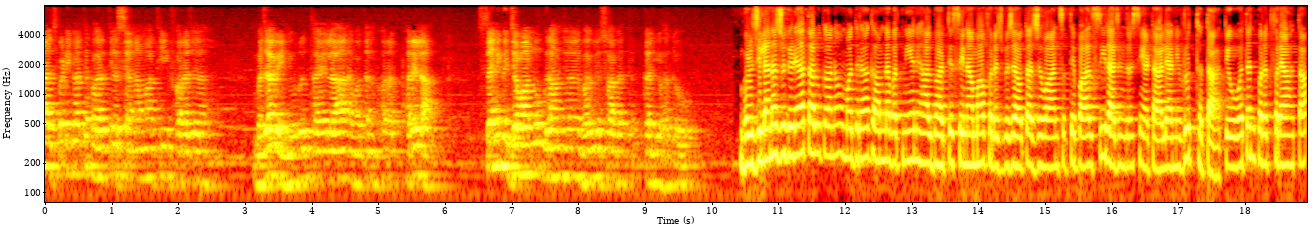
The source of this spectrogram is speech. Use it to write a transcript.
રાજપટી ખાતે ભારતીય સેનામાંથી ફરજ બજાવી નિવૃત્ત થયેલા અને વતન ફરેલા સૈનિક જવાનનું ગ્રામજનોએ ભવ્ય સ્વાગત કર્યું હતું. ભરૂચ જિલ્લાના ઝઘડિયા તાલુકાના ઉમદરા ગામના વતની અને હાલ ભારતીય સેનામાં ફરજ બજાવતા જવાન સત્યપાલસિંહ રાજેન્દ્રસિંહ અટાલિયા નિવૃત્ત હતા તેઓ વતન પરત ફર્યા હતા.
